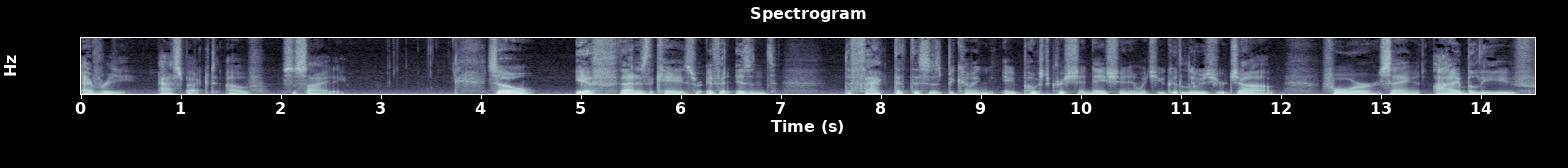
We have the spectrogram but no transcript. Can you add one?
every aspect of society. So, if that is the case, or if it isn't, the fact that this is becoming a post Christian nation in which you could lose your job for saying, I believe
